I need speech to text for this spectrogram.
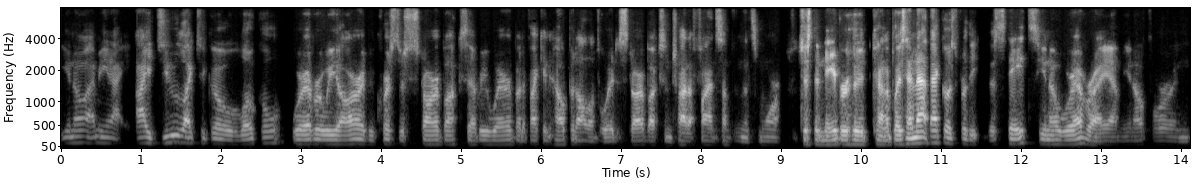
you know, I mean, I, I do like to go local wherever we are. and Of course, there's Starbucks everywhere, but if I can help it, I'll avoid a Starbucks and try to find something that's more just a neighborhood kind of place. And that that goes for the the states, you know, wherever I am, you know, for in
